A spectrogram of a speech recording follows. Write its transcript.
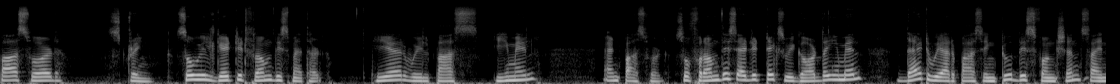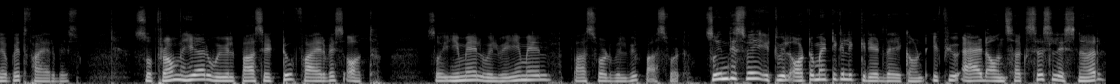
password string. So we'll get it from this method. Here we'll pass email and password. So from this edit text we got the email that we are passing to this function sign up with Firebase. So from here we will pass it to Firebase auth. So email will be email, password will be password. So in this way it will automatically create the account. If you add on success listener,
